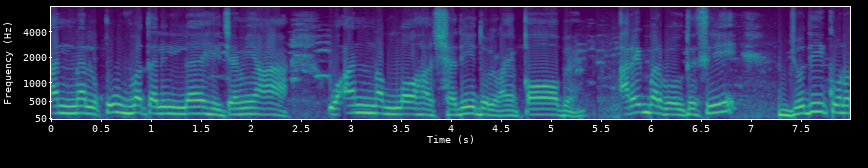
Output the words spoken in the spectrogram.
أن القوة لله جميعا وأن الله شديد العقاب আরেকবার বলতেছি, যদি কোনো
